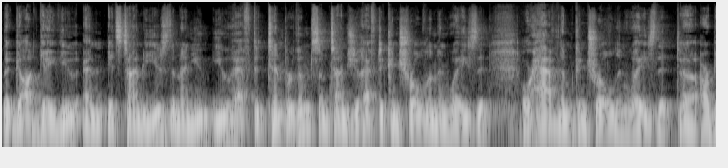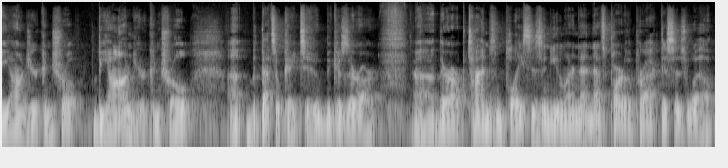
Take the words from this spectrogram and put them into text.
that God gave you, and it's time to use them. And you you have to temper them. Sometimes you have to control them in ways that, or have them controlled in ways that uh, are beyond your control. Beyond your control, uh, but that's okay too, because there are uh, there are times and places, and you learn that, and that's part of the practice as well.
